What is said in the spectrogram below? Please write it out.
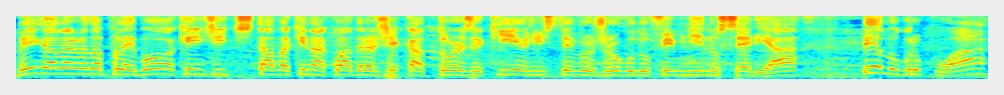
Bem, galera da Playboy, aqui a gente estava aqui na quadra G14 aqui, a gente teve o jogo do feminino Série A pelo grupo A.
